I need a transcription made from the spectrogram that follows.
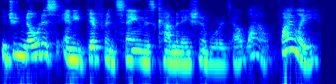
Did you notice any difference saying this combination of words out loud? Finally,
